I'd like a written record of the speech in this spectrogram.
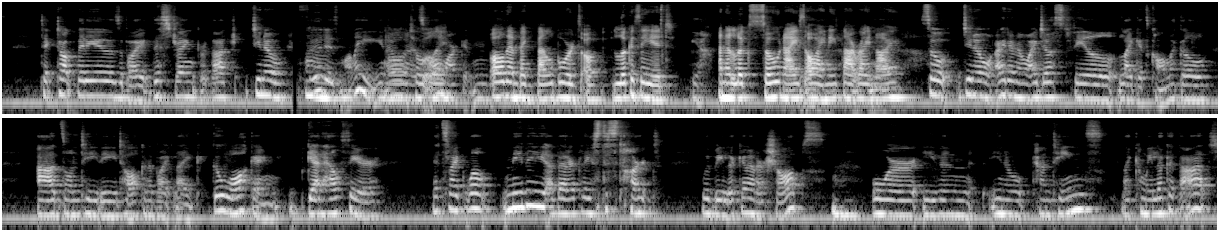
TikTok videos about this drink or that. Do you know? Food is money. You know, Oh, and it's all marketing. All them big billboards of look at Lucozade Yeah. and it looks so nice. Oh, I need that right now. So, do you know, I don't know, I just feel like it's comical. Ads on TV talking about like, go walking, get healthier. It's like, well, maybe a better place to start would be looking at our shops mm-hmm. or even, you know, canteens. Like, can we look at that?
